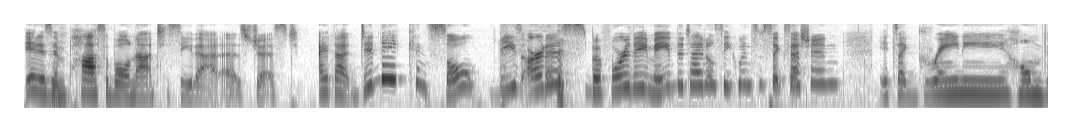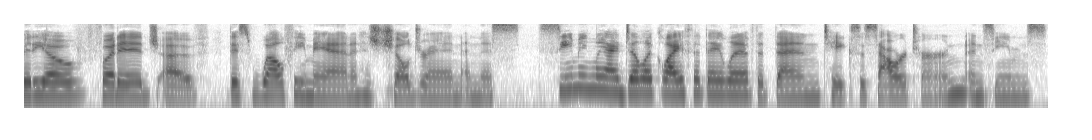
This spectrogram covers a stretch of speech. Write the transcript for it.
it is impossible not to see that as just I thought, did they consult these artists before they made the title sequence of Succession? It's like grainy home video footage of this wealthy man and his children and this seemingly idyllic life that they live that then takes a sour turn and seems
